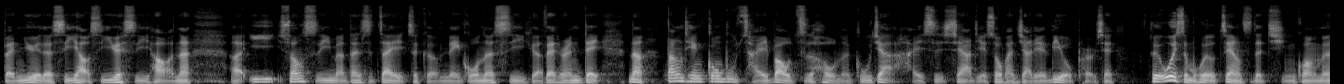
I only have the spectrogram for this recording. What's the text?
本月的十一号，十一月十一号啊。那呃一双十一嘛，但是在这个美国呢是一个 Veteran Day。那当天公布财报之后呢，股价还是下跌，收盘下跌六 percent。所以为什么会有这样子的情况呢？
